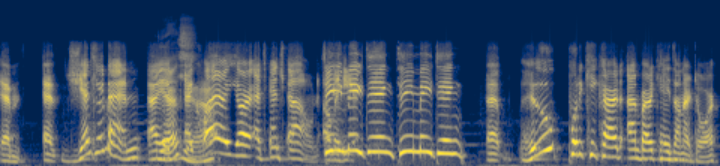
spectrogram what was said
um, uh, gentlemen, I Yes? uh, acquire your attention. Team meeting, team meeting. Uh, who put a keycard and barricades on our door?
